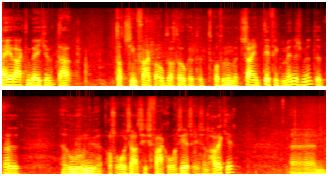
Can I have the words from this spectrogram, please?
Ja, je raakt een beetje, daar, dat zien we vaak bij opdracht ook, het, wat we noemen het scientific management. Het, hoe we nu als organisaties vaak georganiseerd zijn, is een harkje. Um,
